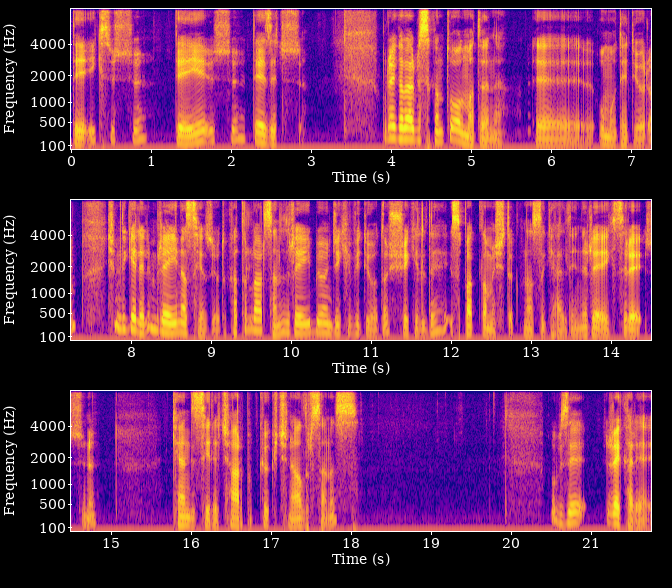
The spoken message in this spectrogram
dx üssü dy üssü dz üssü. Buraya kadar bir sıkıntı olmadığını e, umut ediyorum. Şimdi gelelim R'yi nasıl yazıyorduk. Hatırlarsanız R'yi bir önceki videoda şu şekilde ispatlamıştık nasıl geldiğini. R eksi R üssünün kendisiyle çarpıp kök içine alırsanız bu bize R kare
